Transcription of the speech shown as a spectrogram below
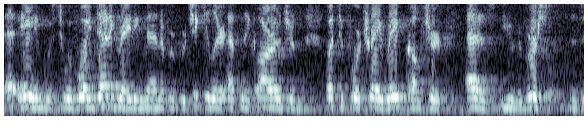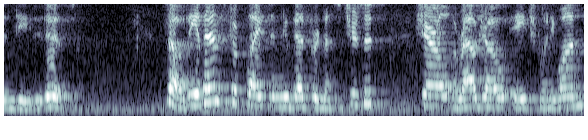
aim was to avoid denigrating men of a particular ethnic origin, but to portray rape culture as universal, as indeed it is. So the events took place in New Bedford, Massachusetts. Cheryl Araujo, age 21,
